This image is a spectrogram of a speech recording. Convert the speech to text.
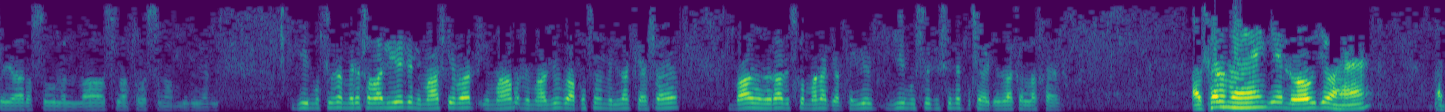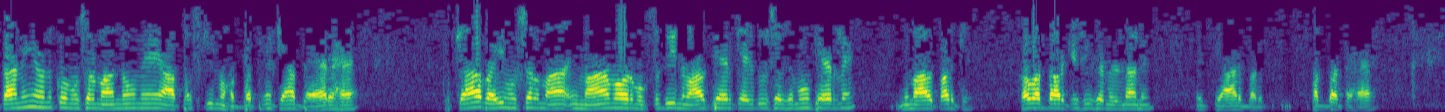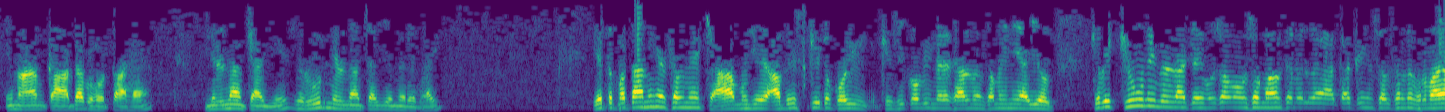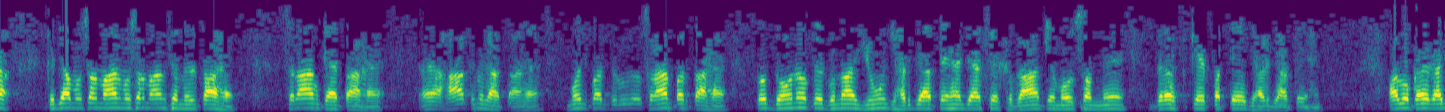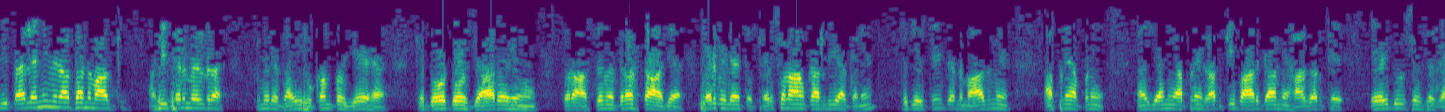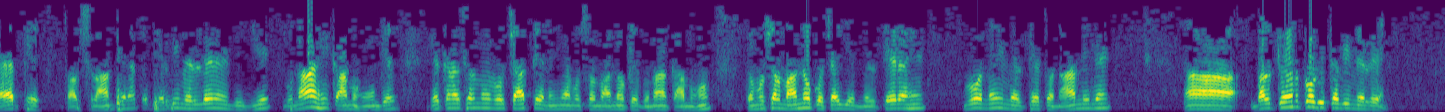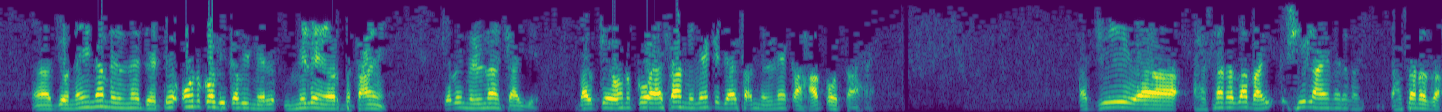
علیہ یا رسول اللہ وسلم جی مفتی صاحب، میرا سوال یہ ہے کہ نماز کے بعد امام اور نمازیوں کو آپس میں ملنا کیسا ہے؟ بعض حضرات اس کو منع کرتے ہیں۔ یہ مجھ سے کسی نے پوچھا ہے۔ جزاک اللہ خیر۔ اصل میں یہ لوگ جو ہیں پتا نہیں ان کو مسلمانوں میں آپس کی محبت میں کیا بیر ہے۔ تو کیا بھائی مسلمان، امام اور مقتدی نماز پھیر کے ایک دوسرے سے منہ پھیر لیں؟ نماز پڑھ کے۔ خبردار کسی سے ملنا نہیں۔ ایک پیار محبت ہے۔ امام کا ادب ہوتا ہے، ملنا چاہیے، ضرور ملنا چاہیے میرے بھائی۔ یہ تو پتا نہیں اصل میں کیا، مجھے اب اس کی تو کوئی، کسی کو بھی میرے خیال میں سمجھ نہیں آئی ہوگی کہ بھائی کیوں نہیں ملنا چاہیے۔ مسلمان مسلمان سے مل رہا ہے۔ آقا کریم صلی اللہ علیہ وسلم نے فرمایا کہ جب مسلمان مسلمان سے ملتا ہے، سلام کہتا ہے ہاتھ ملاتا ہے، مجھ پر درود سلام پڑتا ہے، تو دونوں کے گناہ یوں جھڑ جاتے ہیں جیسے خزاں کے موسم میں درخت کے پتے جھڑ جاتے ہیں۔ اب وہ کہے گا جی پہلے نہیں ملا تھا نماز کی، ابھی پھر مل رہا ہے۔ تو میرے بھائی، حکم تو یہ ہے کہ دو دوست جا رہے ہوں تو راستے میں درخت آ جائے، پھر ملے تو پھر سلام کر لیا کریں۔ تو جو اتنی دیر نماز میں اپنے اپنے یعنی اپنے رب کی بارگاہ میں حاضر تھے، ایک دوسرے سے غائب تھے، تو اب سلام پھیرا تو پھر بھی مل لینے دیجیے گناہ ہی کام ہوں گے۔ لیکن اصل میں وہ چاہتے نہیں ہیں مسلمانوں کے گناہ کام ہوں۔ تو مسلمانوں کو چاہیے ملتے رہیں۔ وہ نہیں ملتے تو نہ ملیں۔ بلکہ ان کو بھی کبھی ملیں جو نہیں نہ ملنے دیتے، ان کو بھی کبھی ملیں اور بتائیں کہ بھائی ملنا چاہیے۔ بلکہ ان کو ایسا ملے کہ جیسا ملنے کا حق ہوتا ہے۔ جی حسن رضا بھائی تشیل آئے میرے بھائی، حسن رضا۔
